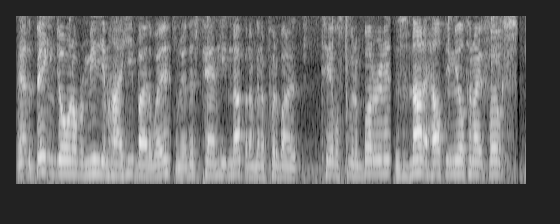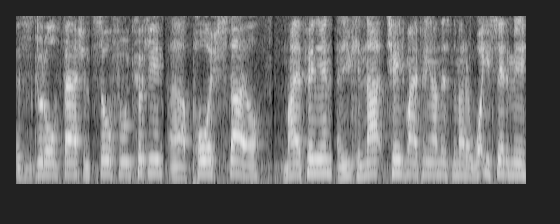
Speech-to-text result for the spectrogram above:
I got the bacon going over medium-high heat, by the way. I got this pan heating up, and I'm to put about a tablespoon of butter in it. This is not a healthy meal tonight, folks. This is good old-fashioned soul food cooking, uh, Polish style. My opinion, and you cannot change my opinion on this no matter what you say to me.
